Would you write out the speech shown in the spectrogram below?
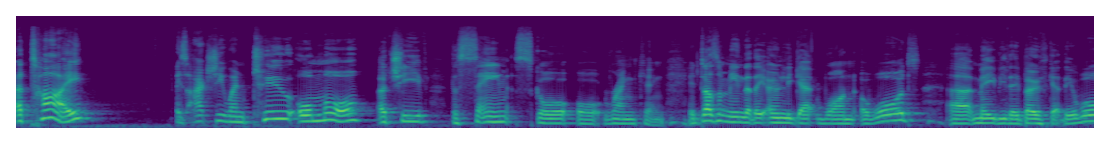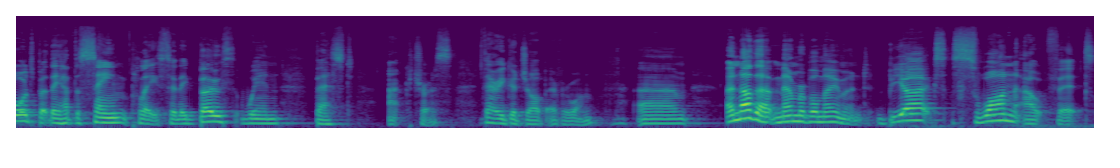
a tie is actually when two or more achieve the same score or ranking. It doesn't mean that they only get one award. Uh, maybe they both get the award, but they have the same place. So they both win Best Actress. Very good job, everyone. Um, another memorable moment Björk's swan outfit.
